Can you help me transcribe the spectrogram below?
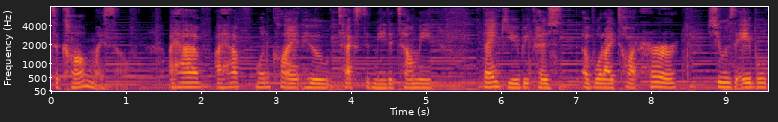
to calm myself. I have I have one client who texted me to tell me thank you because of what I taught her she was able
